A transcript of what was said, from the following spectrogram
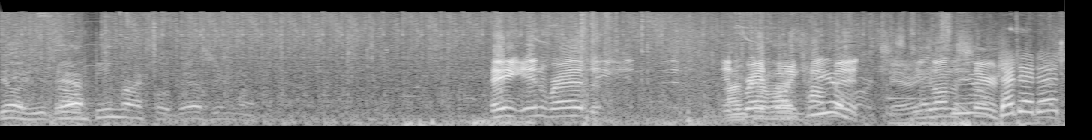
Yo, he, they have beam rifle. They have beam rifle. Hey, in red. In I'm red coming. going top I mid. He's on the him. stairs. Dead, dead, dead.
